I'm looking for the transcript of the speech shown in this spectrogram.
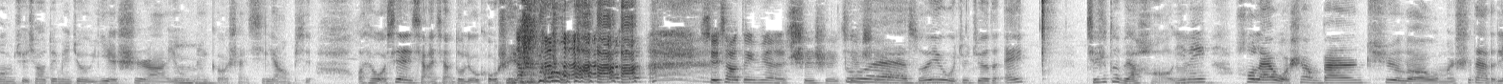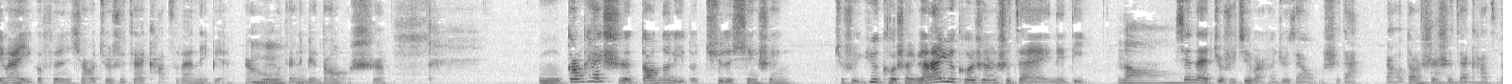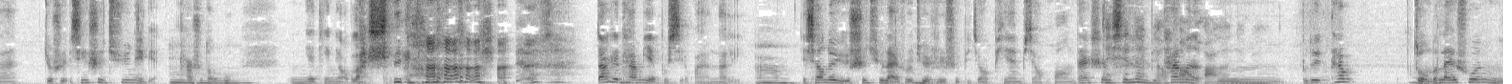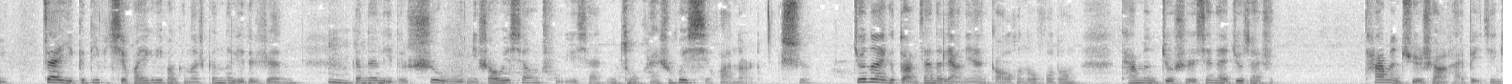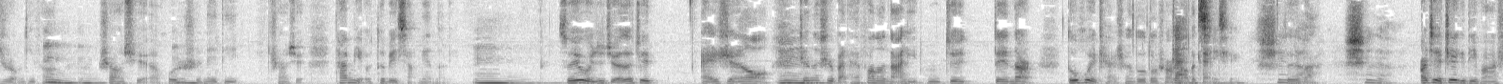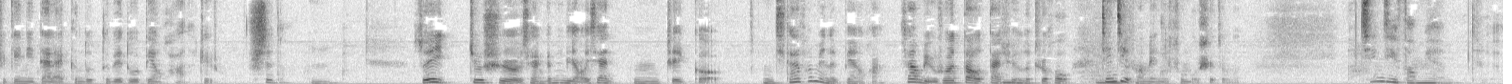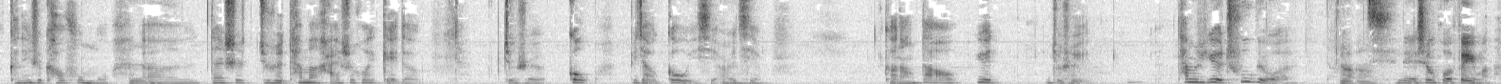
我们学校对面就有夜市啊，有那嗯个陕西凉皮，哇塞，我现在想一想都流口水，你知道吗？学校对面的吃食对，所以我就觉得，哎。其实特别好，因为嗯后来我上班去了我们师大的另外一个分校，就是在卡子湾那边，然后我在那边当老师。嗯，刚开始到那里的去的新生，就是预科生，原来预科生是在内地，那现在就是基本上就在我们师大。然后当时是在卡子湾，就是新市区那边，喀什东路，嗯嗯，也挺鸟不拉屎的一个地方。当时他们也不喜欢那里，嗯，也相对于市区来说，确实是比较偏、比较荒。但是，现在比较他们嗯，不对，他们总的来说，你在一个地方喜欢一个地方，可能是跟那里的人、嗯，跟那里的事物，你稍微相处一下，你总还是会喜欢那儿的。是，就那一个短暂的两年，搞了很多活动，他们就是现在就算是他们去上海、北京这种地方嗯嗯。上学，或者是内地上学，他们也会特别想念那里。嗯。所以我就觉得这，哎，人哦，嗯。真的是把它放到哪里，你就对那儿都会产生多多少少的感情，是的对吧？是的，而且这个地方是给你带来更多特别多变化的这种，是的，嗯，所以就是想跟你聊一下，嗯，这个。嗯，其他方面的变化，像比如说到大学了之后，经济方面，你父母是怎么？经济方面肯定是靠父母，嗯、但是就是他们还是会给的，就是够，比较够一些，而且可能到月就是他们是月初给我那个生活费嘛。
